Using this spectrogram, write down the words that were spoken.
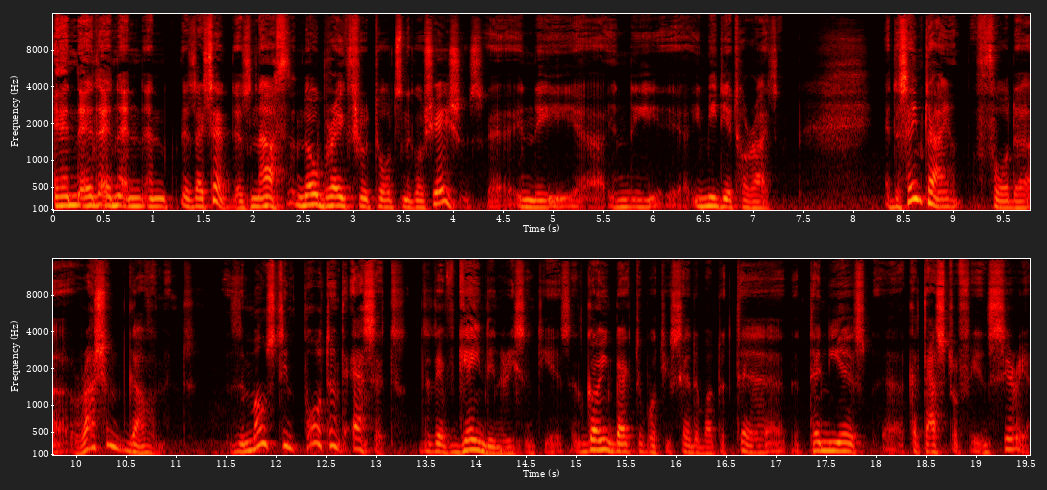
and, and, and, and, and as I said, there's not, no breakthrough towards negotiations uh, in, the, uh, in the immediate horizon. At the same time, for the Russian government, the most important asset that they've gained in recent years, going back to what you said about the, te- the 10 years uh, catastrophe in Syria,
